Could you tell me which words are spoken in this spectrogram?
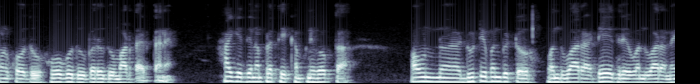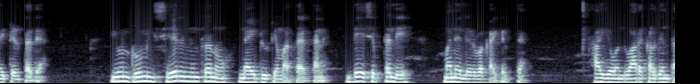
ಮಾಡ್ಕೋದು, ಹೋಗೋದು, ಬರೋದು ಮಾಡ್ತಾ ಇರ್ತಾನೆ. ಹಾಗೆ ದಿನಂಪ್ರತಿ ಕಂಪ್ನಿಗೆ ಹೋಗ್ತಾ ಅವನ ಡ್ಯೂಟಿ ಬಂದುಬಿಟ್ಟು ಒಂದು ವಾರ ಡೇ ಇದ್ದರೆ ಒಂದು ವಾರ ನೈಟ್ ಇರ್ತದೆ. ಇವನು ರೂಮಿಗೆ ಸೇರಿ ನಿಂತ್ರೂ ನೈಟ್ ಡ್ಯೂಟಿ ಮಾಡ್ತಾ ಇರ್ತಾನೆ. ಡೇ ಶಿಫ್ಟಲ್ಲಿ ಮನೆಯಲ್ಲಿರಬೇಕಾಗಿರುತ್ತೆ ಹಾಗೆ ಒಂದು ವಾರ ಕಳೆದಿಂತ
